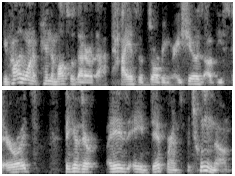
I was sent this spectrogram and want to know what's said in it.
you probably want to pin the muscles that are the highest absorbing ratios of these steroids because there is a difference between them.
